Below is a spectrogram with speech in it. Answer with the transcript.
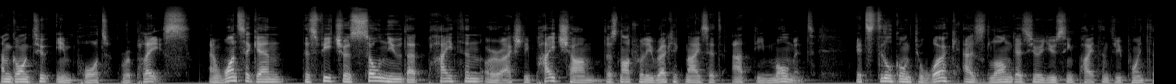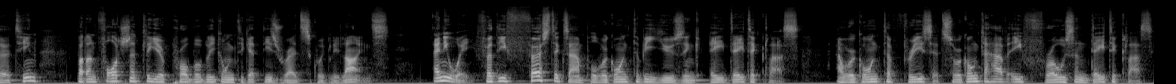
I'm going to import replace. And once again, this feature is so new that Python, or actually PyCharm, does not really recognize it at the moment. It's still going to work as long as you're using Python 3.13, but unfortunately you're probably going to get these red squiggly lines. Anyway, for the first example, we're going to be using a data class, and we're going to freeze it. So we're going to have a frozen data class.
